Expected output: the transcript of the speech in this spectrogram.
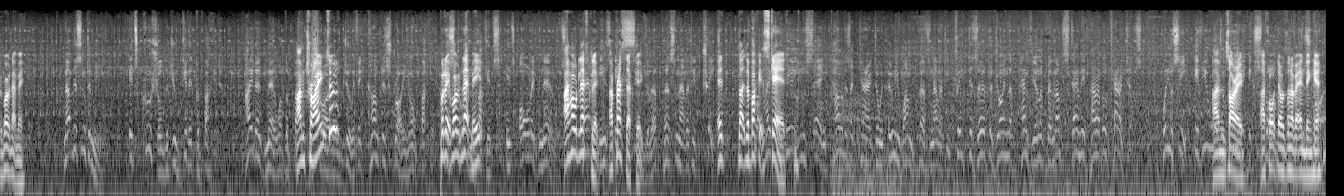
It won't let me. Now listen to me. It's crucial that you give it the bucket. I don't know what the bucket I'm trying to? do if it can't destroy your bucket. But it won't let me. Buckets is all it knows. I hold left click. I press left click. personality trait. It like the bucket's scared. you saying, how does a character with only one personality trait deserve to join the pantheon of beloved Stanley Parable characters? Well, you see, if you I'm sorry. I thought there was another ending here.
